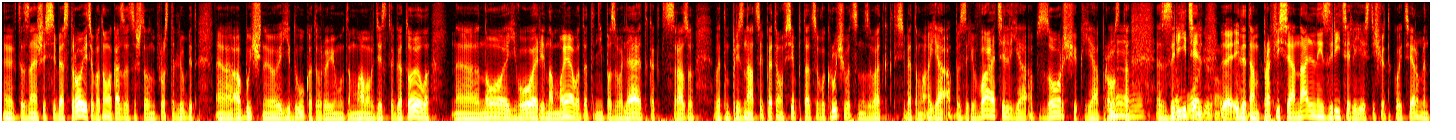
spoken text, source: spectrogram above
э, как-то, знаешь, из себя строить, а потом оказывается, что он просто любит обычную еду, которую ему там мама в детстве готовила, но его никакое реноме вот это не позволяет как-то сразу в этом признаться. И поэтому все пытаются выкручиваться, называют как-то себя там, а я обозреватель, я обзорщик, я просто mm-hmm. зритель блогер, или там профессиональный зритель, есть еще такой термин.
